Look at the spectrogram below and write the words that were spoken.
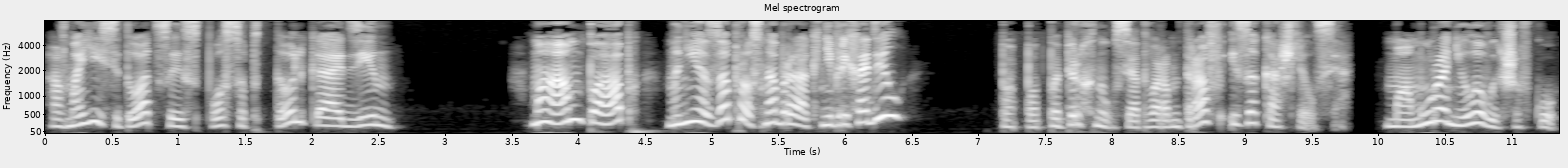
А в моей ситуации способ только один. «Мам, пап, мне запрос на брак не приходил?» Папа поперхнулся отваром трав и закашлялся. Мама уронила вышивку.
